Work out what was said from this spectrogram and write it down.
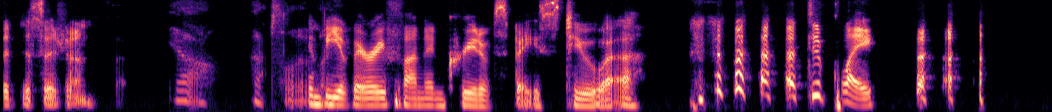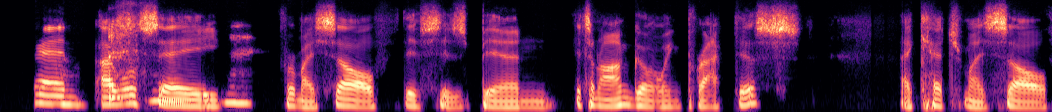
the decision yeah Absolutely. Can be a very fun and creative space to uh to play. and I will say for myself, this has been it's an ongoing practice. I catch myself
